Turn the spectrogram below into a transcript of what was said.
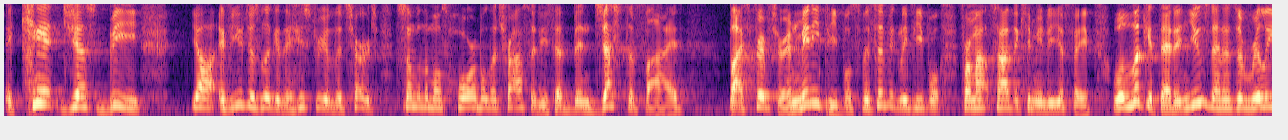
It can't just be, y'all, if you just look at the history of the church, some of the most horrible atrocities have been justified by Scripture. And many people, specifically people from outside the community of faith, will look at that and use that as a really,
